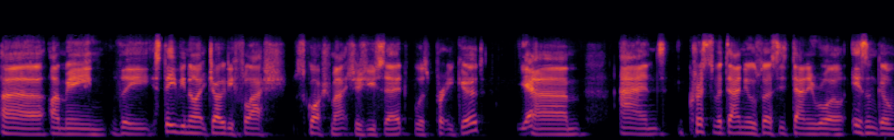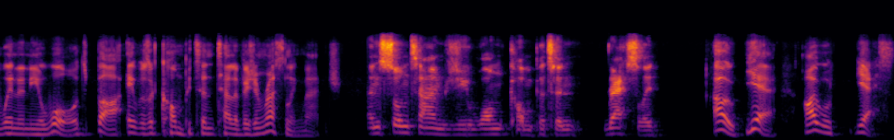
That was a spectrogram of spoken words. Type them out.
uh, I mean, the Stevie Knight Jody Flash squash match, as you said, was pretty good. yeah. Um, and Christopher Daniels versus Danny Royal isn't going to win any awards, but it was a competent television wrestling match. And sometimes you want competent wrestling. Oh yeah, I will. Yes,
